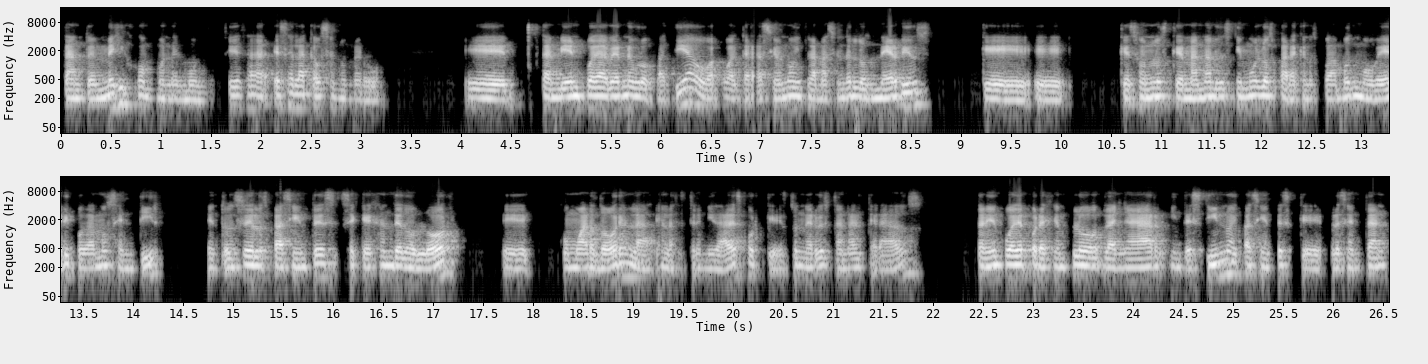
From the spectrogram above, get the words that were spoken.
tanto en México como en el mundo. ¿sí? Esa, esa, es la causa número uno. Eh, también puede haber neuropatía o, alteración o inflamación de los nervios, que, eh, que son los que mandan los estímulos para que nos podamos mover y podamos sentir. Entonces los pacientes se quejan de dolor, eh, como ardor en, la, en las extremidades porque estos nervios están alterados. También puede, por ejemplo, dañar intestino. Hay pacientes que presentan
